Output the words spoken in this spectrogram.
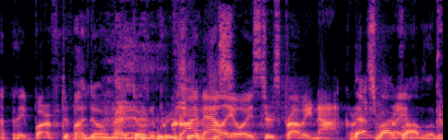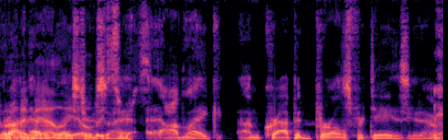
they barfed them. I don't. I don't appreciate Crime this. Alley oysters probably not. Great, That's my right? problem when I'm Crime having Alley oysters. oysters. I, I'm like, I'm crapping pearls for days, you know?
